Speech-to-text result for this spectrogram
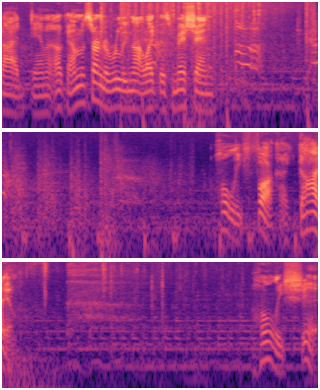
God damn it. Okay, I'm starting to really not like this mission. Holy fuck, I got him. Holy shit.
